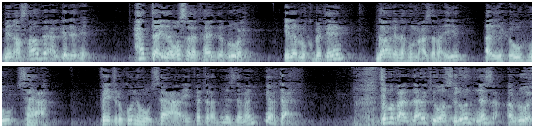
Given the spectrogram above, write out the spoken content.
من أصابع القدمين. حتى إذا وصلت هذه الروح إلى الركبتين قال لهم عزرائيل أريحوه ساعة. فيتركونه ساعة أي فترة من الزمن يرتاح ثم بعد ذلك يواصلون نزع الروح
